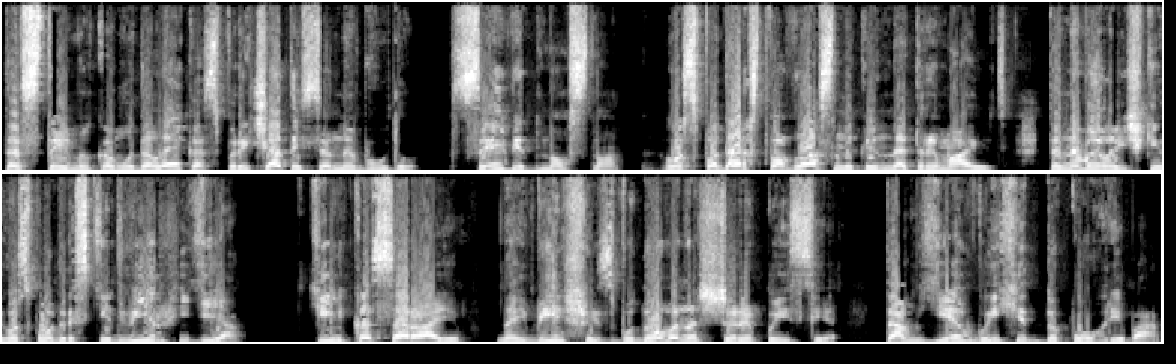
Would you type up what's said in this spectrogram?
Та з тими, кому далека, сперечатися не буду. Все відносно. Господарства власники не тримають, та невеличкий господарський двір є. Кілька сараїв, найбільший збудовано з черепиці. Там є вихід до погріба.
